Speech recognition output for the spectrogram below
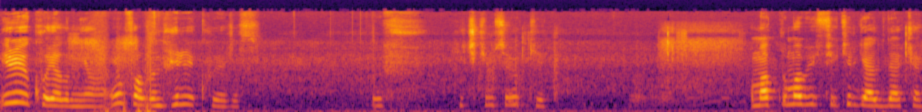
Nereye koyalım ya? En fazla nereye koyacağız? Öf, hiç kimse yok ki. Ama aklıma bir fikir geldi derken.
